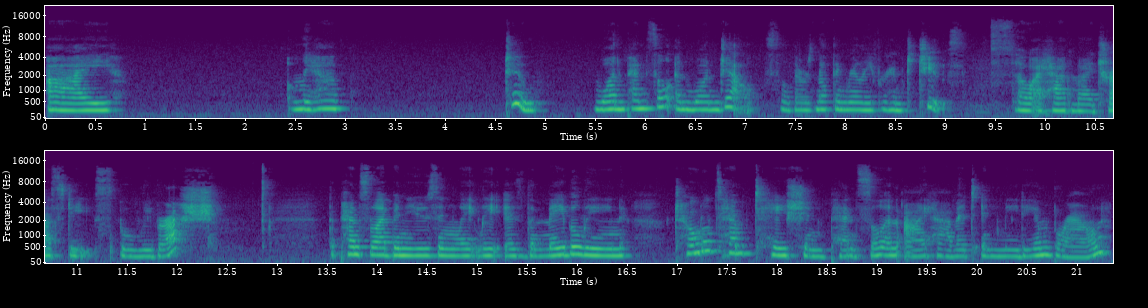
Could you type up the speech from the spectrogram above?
I only have two, one pencil and one gel. So there was nothing really for him to choose. So I have my trusty spoolie brush. The pencil I've been using lately is the Maybelline Total Temptation pencil and I have it in medium brown.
